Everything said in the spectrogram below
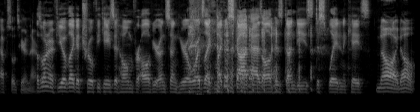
episodes here and there. I was wondering if you have like a trophy case at home for all of your unsung hero awards, like Michael Scott has all of his Dundies displayed in a case. No, I don't.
